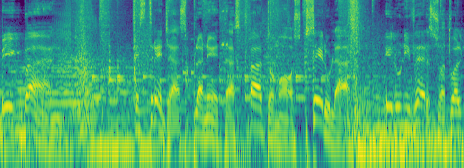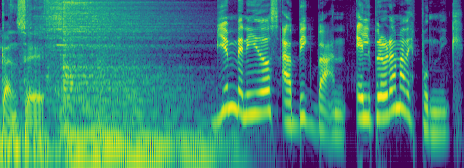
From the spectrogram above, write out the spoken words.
Big Bang. Estrellas, planetas, átomos, células, el universo a tu alcance. Bienvenidos a Big Bang, el programa de Sputnik.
